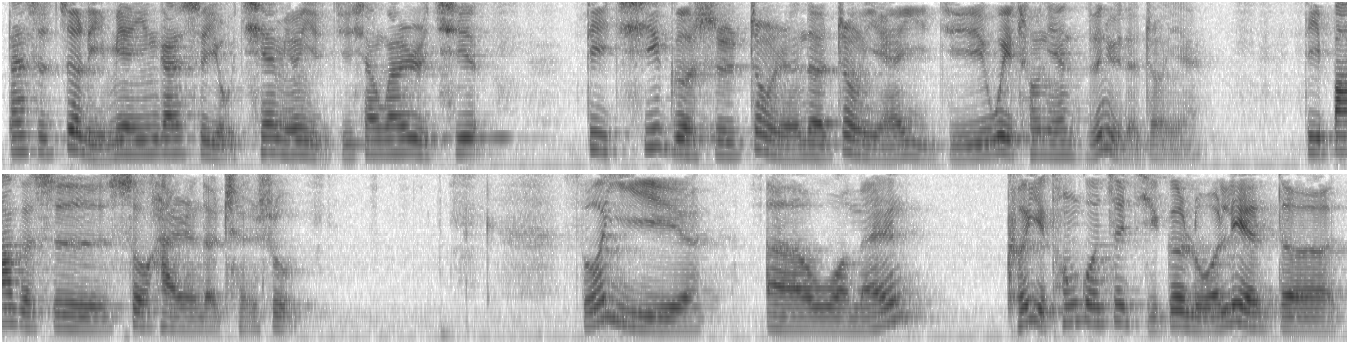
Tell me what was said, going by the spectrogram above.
但是这里面应该是有签名以及相关日期。第七个是证人的证言以及未成年子女的证言。第八个是受害人的陈述。所以，呃，我们可以通过这几个罗列的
